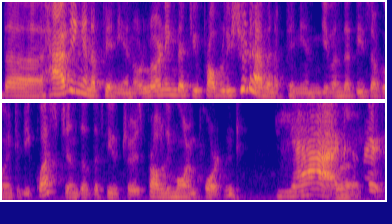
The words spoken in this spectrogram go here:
the having an opinion or learning that you probably should have an opinion, given that these are going to be questions of the future, is probably more important. Yeah. 'cause Right. there-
